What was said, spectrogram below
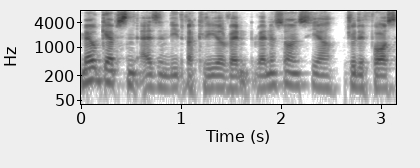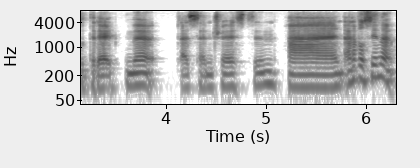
Mel Gibson is in need of a career re- renaissance here. Jodie Foster directing it, that's interesting, and I never seen it.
